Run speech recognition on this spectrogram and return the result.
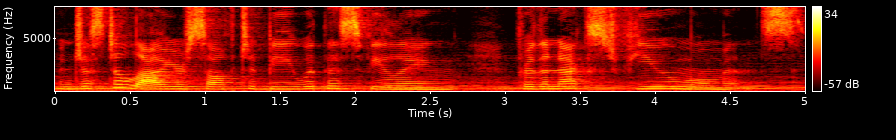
And just allow yourself to be with this feeling for the next few moments.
